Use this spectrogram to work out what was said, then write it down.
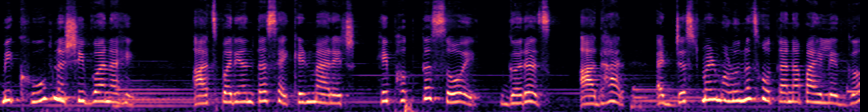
मी खूप नशीबवान आहे. आजपर्यंत सेकंड मॅरेज हे फक्त सोय गरज आधार ॲडजस्टमेंट म्हणूनच होताना पाहिलेत ग.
